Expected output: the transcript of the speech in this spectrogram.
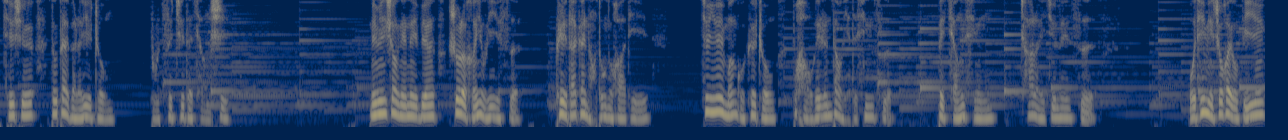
其实都代表了一种不自知的强势。明明少年那边说了很有意思。可以大开脑洞的话题，就因为芒果各种不好为人道也的心思，被强行插了一句类似“我听你说话有鼻音，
